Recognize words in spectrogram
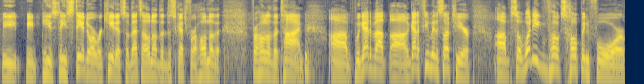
He, he, he's he's Theodore Rokita, so that's a whole other discussion for a whole other for a whole other time. Uh, we got about uh, got a few minutes left here. Uh, so, what are you folks hoping for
